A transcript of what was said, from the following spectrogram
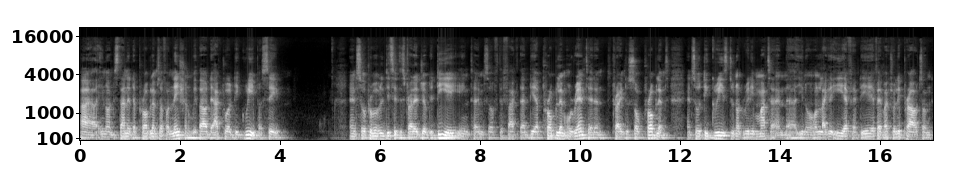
uh, in understanding the problems of a nation without the actual degree per se. And so probably this is the strategy of the DA in terms of the fact that they are problem oriented and trying to solve problems. And so degrees do not really matter. And, uh, you know, unlike the EFF, the EFF actually proud on,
